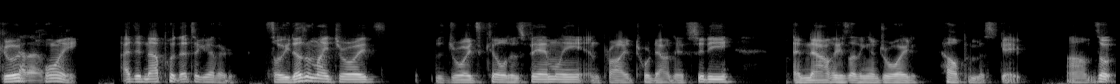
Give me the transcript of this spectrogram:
Good Kinda- point. I did not put that together. So he doesn't like droids. The droids killed his family and probably tore down his city, and now he's letting a droid help him escape. Um, so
